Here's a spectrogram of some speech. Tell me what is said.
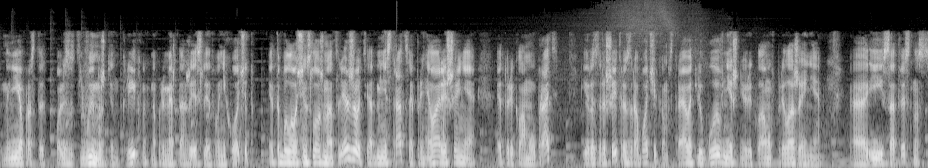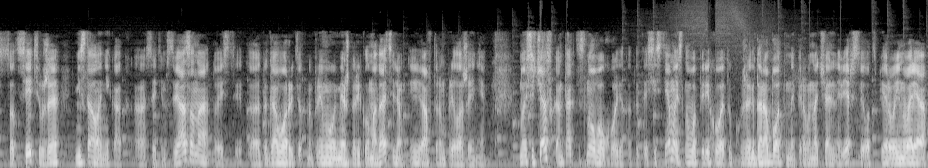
на нее просто пользователь вынужден кликнуть, например, даже если этого не хочет. Это было очень сложно отслеживать, и администрация приняла решение эту рекламу убрать и разрешить разработчикам встраивать любую внешнюю рекламу в приложение. Э, и, соответственно, соцсеть уже не стала никак э, с этим связана, то есть э, договор идет напрямую между рекламодателем и автором приложения. Но сейчас ВКонтакте снова уходит от этой системы и снова переходит уже к доработанной первоначальной версии. Вот с 1 января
